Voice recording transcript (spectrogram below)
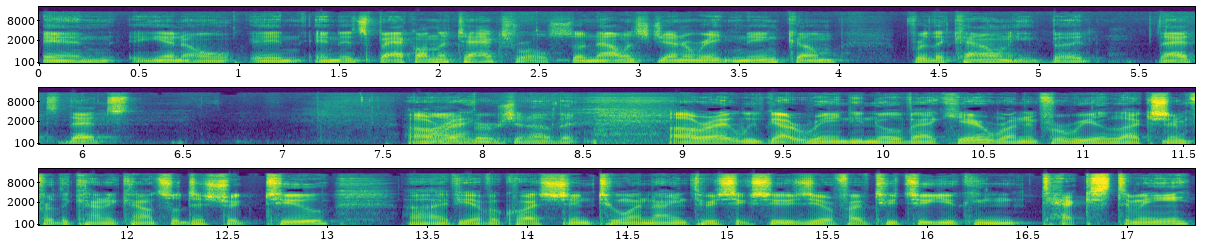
And you know, and, and it's back on the tax roll. So now it's generating income for the county. But that's that's all my right. version of it. All right, we've got Randy Novak here running for re-election for the County Council District 2. Uh, if you have a question, 219-362-0522, you can text me.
